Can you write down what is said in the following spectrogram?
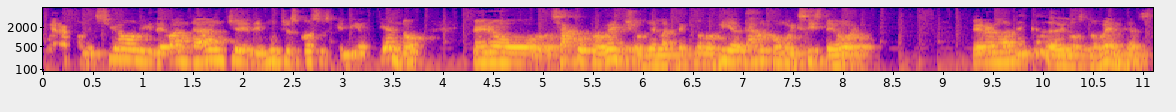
buena conexión y de banda ancha y de muchas cosas que ni entiendo, pero saco provecho de la tecnología tal como existe hoy. Pero en la década de los noventas,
